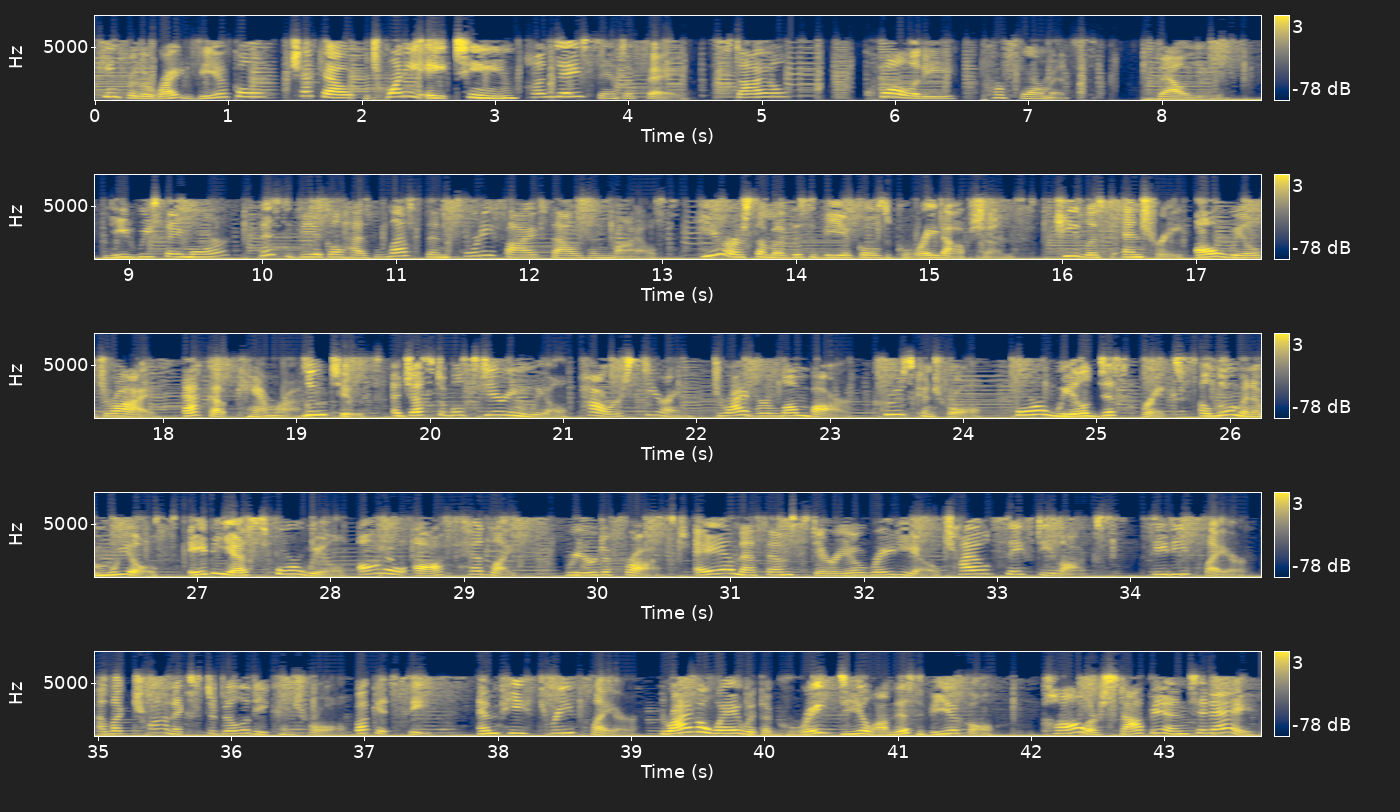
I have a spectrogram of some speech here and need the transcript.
Looking for the right vehicle? Check out 2018 Hyundai Santa Fe. Style, quality, performance, value. Need we say more? This vehicle has less than 45,000 miles. Here are some of this vehicle's great options. Keyless entry, all-wheel drive, backup camera, Bluetooth, adjustable steering wheel, power steering, driver lumbar, cruise control, four-wheel disc brakes, aluminum wheels, ABS four-wheel, auto-off headlights, rear defrost, AM FM stereo radio, child safety locks, CD player, electronic stability control, bucket seats, MP3 player. Drive away with a great deal on this vehicle. Call or stop in today.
